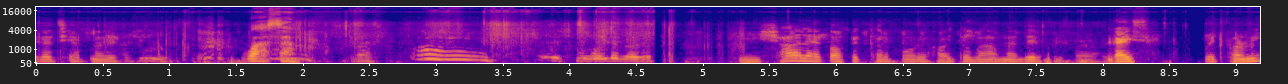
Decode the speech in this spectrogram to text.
ঠিক আপনাদের। ওয়াসাম। বিশাল এক অপেক্ষার পরে হয়তো বা আমাদের গাইস ওয়েট ফর মি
